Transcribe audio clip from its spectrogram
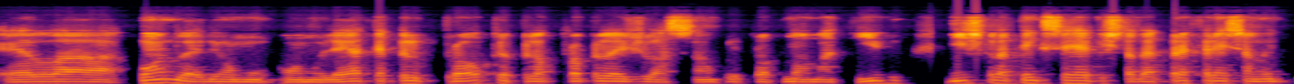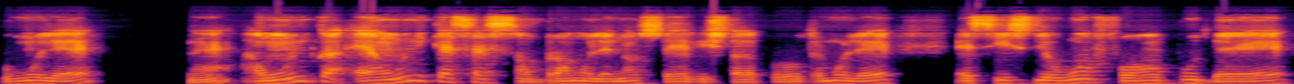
ela, quando é de uma, uma, mulher, até pelo próprio, pela própria legislação, pelo próprio normativo, diz que ela tem que ser revistada preferencialmente por mulher, né? A única, é a única exceção para uma mulher não ser revistada por outra mulher é se isso de alguma forma puder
